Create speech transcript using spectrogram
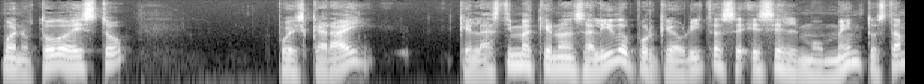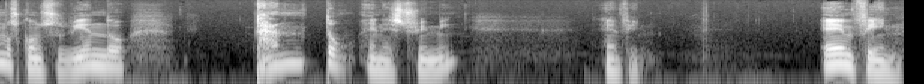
Bueno, todo esto, pues caray, qué lástima que no han salido, porque ahorita es el momento, estamos consumiendo tanto en streaming. En fin. En fin.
